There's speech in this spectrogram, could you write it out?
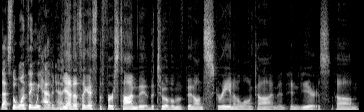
That's the one thing we haven't had. yeah, yet. that's I guess the first time the the two of them have been on screen in a long time in in years. Um,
